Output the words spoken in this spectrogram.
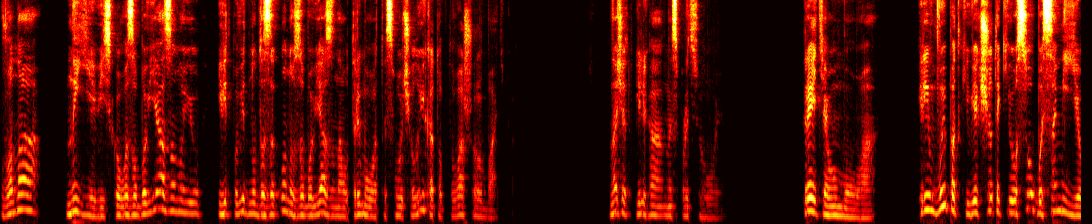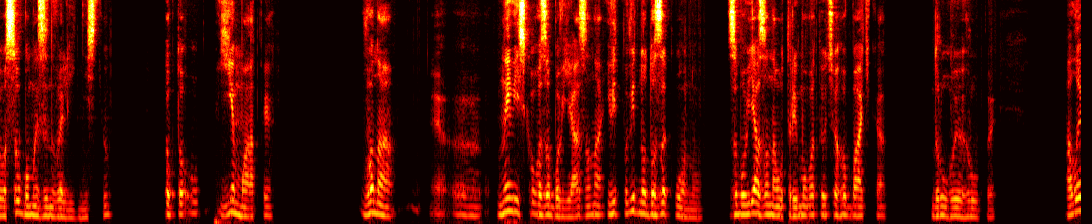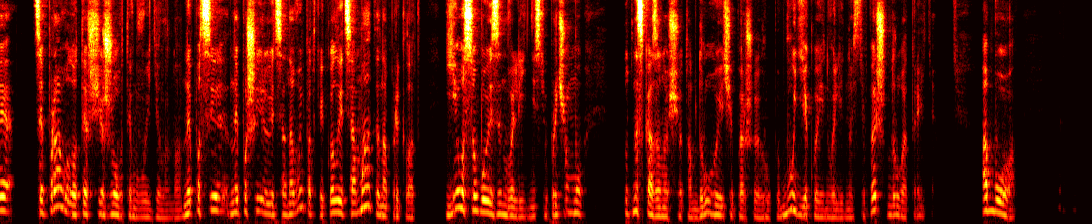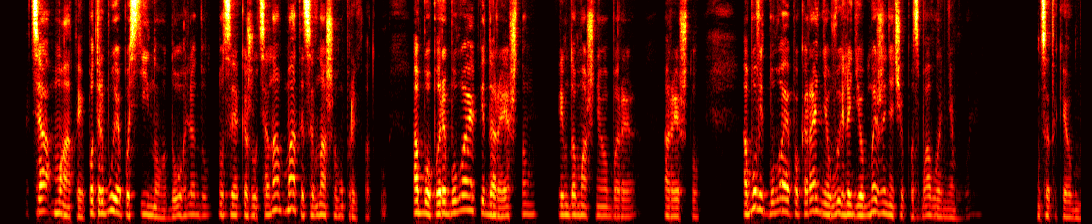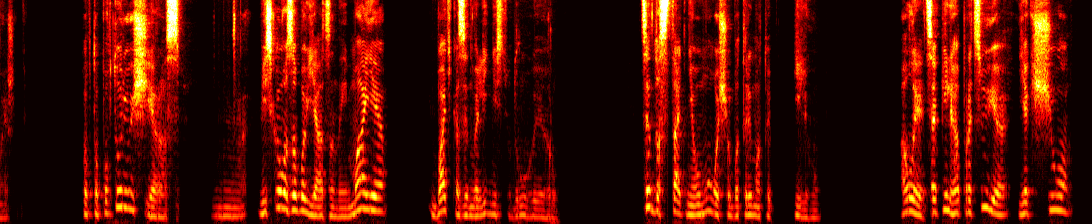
вона не є військовозобов'язаною і відповідно до закону зобов'язана утримувати свого чоловіка, тобто вашого батька. Значить, пільга не спрацьовує. Третя умова. Крім випадків, якщо такі особи самі є особами з інвалідністю, тобто є мати, вона е, е, не військовозобов'язана і відповідно до закону зобов'язана утримувати у цього батька другої групи. Але це правило, те, що жовтим виділено, не, поси- не поширюється на випадки, коли ця мати, наприклад, є особою з інвалідністю. Причому тут не сказано, що там другої чи першої групи, будь-якої інвалідності, перша, друга, третя. Або ця мати потребує постійного догляду. Ну, це я кажу, ця мати це в нашому прикладку. Або перебуває під арештом, крім домашнього арешту, або відбуває покарання у вигляді обмеження чи позбавлення волі. Ну, Це таке обмеження. Тобто, повторюю ще раз: військовозобов'язаний має батька з інвалідністю другої групи. Це достатня умова, щоб отримати пільгу. Але ця пільга працює, якщо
